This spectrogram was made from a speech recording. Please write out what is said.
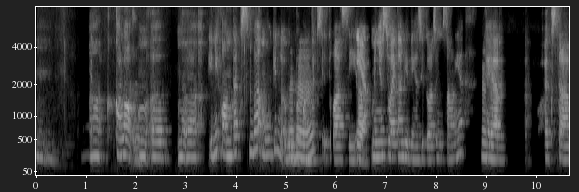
Hmm. Gitu. Uh, kalau hmm. uh, uh, ini konteks Mbak mungkin nggak berubah hmm. konteks situasi, yeah. uh, menyesuaikan diri dengan situasi misalnya hmm. kayak ekstra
